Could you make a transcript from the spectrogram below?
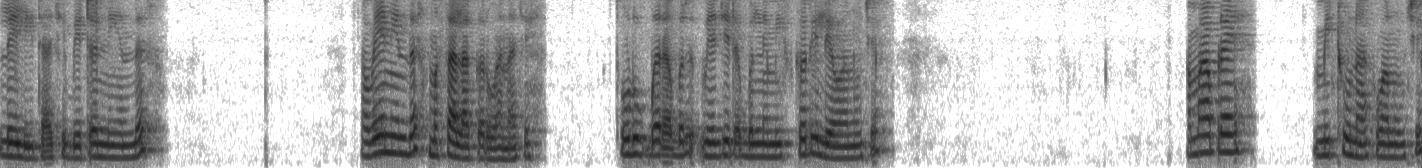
લઈ લીધા છે બેટરની અંદર. હવે એની અંદર મસાલા કરવાના છે. થોડુંક બરાબર વેજીટેબલને મિક્સ કરી લેવાનું છે. આમાં આપણે મીઠું નાખવાનું છે.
